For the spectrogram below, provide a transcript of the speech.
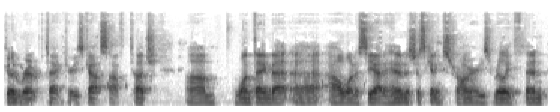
good rim protector. He's got soft touch. Um, one thing that uh, I'll want to see out of him is just getting stronger. He's really thin.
